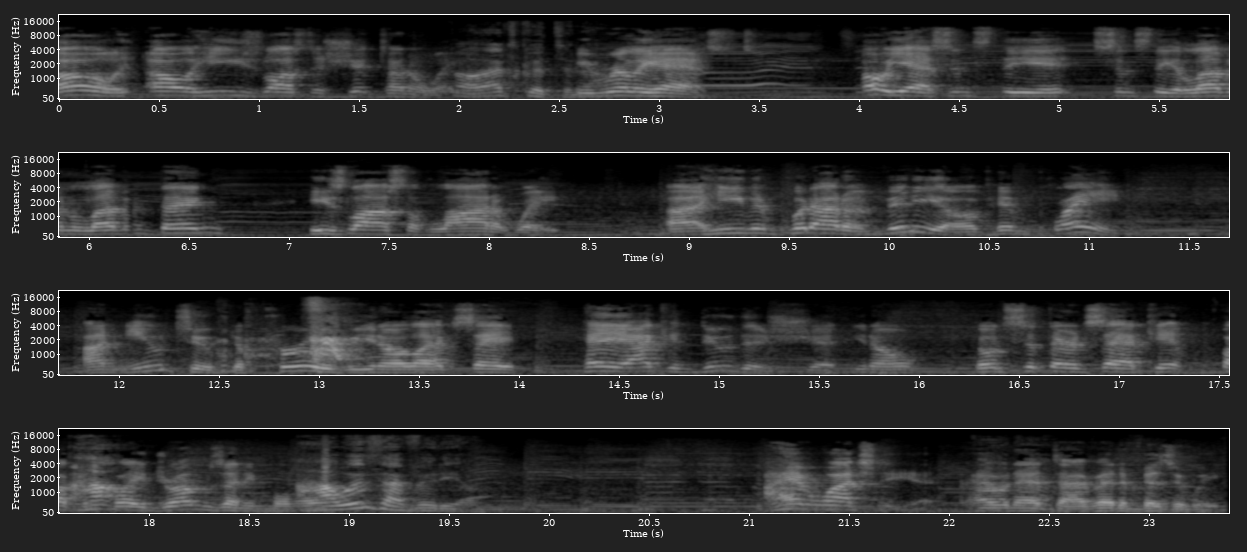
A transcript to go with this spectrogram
Oh, oh, he's lost a shit ton of weight. Oh, that's good to know. He really has. Oh yeah, since the since the eleven eleven thing, he's lost a lot of weight. Uh, he even put out a video of him playing on YouTube to prove, you know, like say, hey, I can do this shit. You know, don't sit there and say I can't fucking How- play drums anymore. How is that video? I haven't watched it yet. I haven't had time. I've had a busy week,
